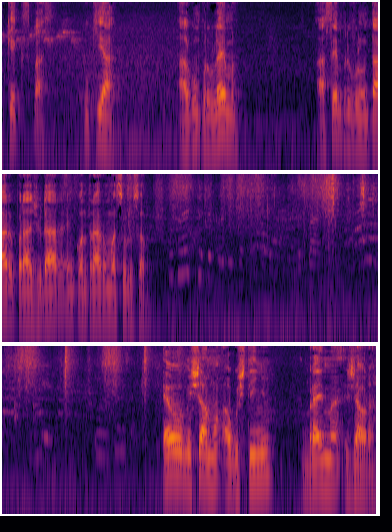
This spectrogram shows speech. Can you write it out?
o que é que se passa, o que há, algum problema? Há sempre voluntário para ajudar a encontrar uma solução. Eu me chamo Agostinho Braima Jaura,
